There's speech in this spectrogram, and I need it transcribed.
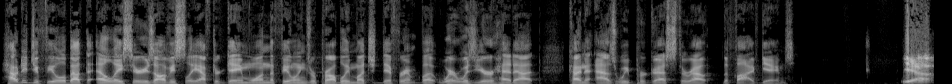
How did you feel about the LA series? Obviously, after game one, the feelings were probably much different, but where was your head at kind of as we progressed throughout the five games? Yeah.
